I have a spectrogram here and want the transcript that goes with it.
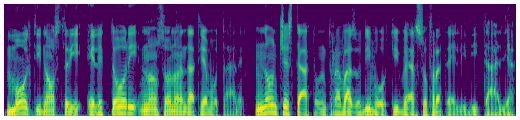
Molti nostri elettori non sono andati a votare. Non c'è stato un travaso di voti verso Fratelli d'Italia.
